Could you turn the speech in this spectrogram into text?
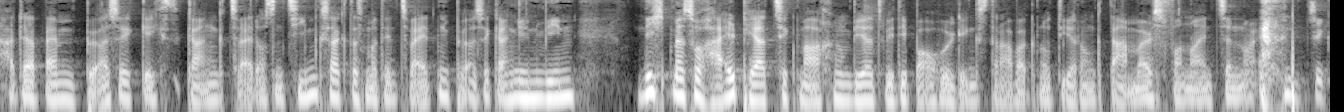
hat ja beim Börsegang 2007 gesagt, dass man den zweiten Börsegang in Wien nicht mehr so halbherzig machen wird wie die Bauholding Strabag Notierung damals von 1990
